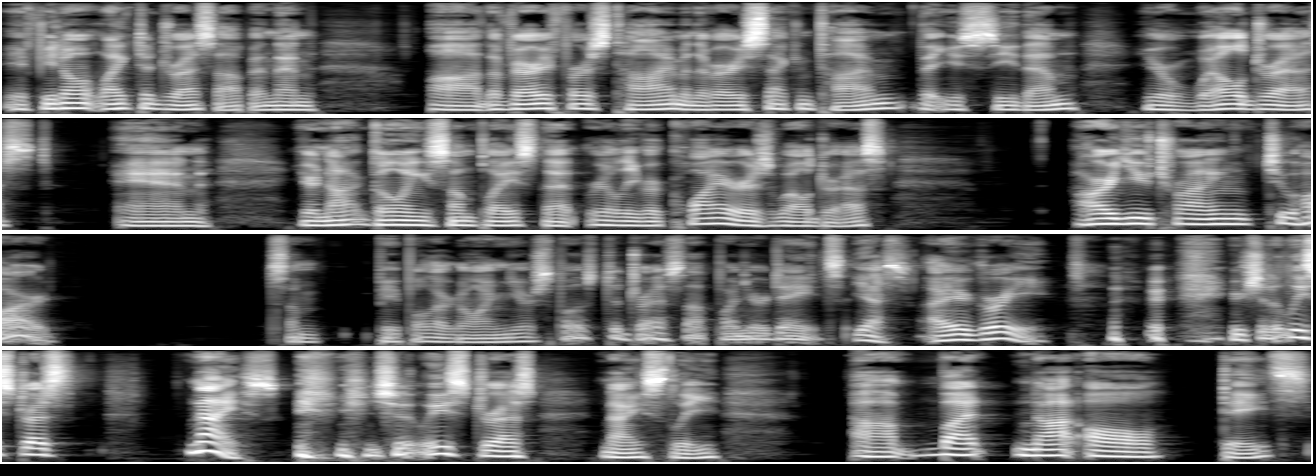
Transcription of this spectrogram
if you don't like to dress up and then uh, the very first time and the very second time that you see them, you're well dressed and you're not going someplace that really requires well dress, are you trying too hard? Some people are going, You're supposed to dress up on your dates. Yes, I agree. you should at least dress nice. you should at least dress nicely. Uh, but not all dates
